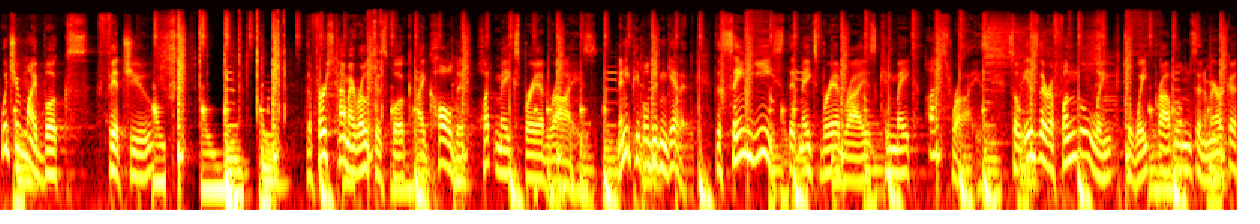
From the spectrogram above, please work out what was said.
Which of my books fit you? The first time I wrote this book, I called it What Makes Bread Rise. Many people didn't get it. The same yeast that makes bread rise can make us rise. So is there a fungal link to weight problems in America?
